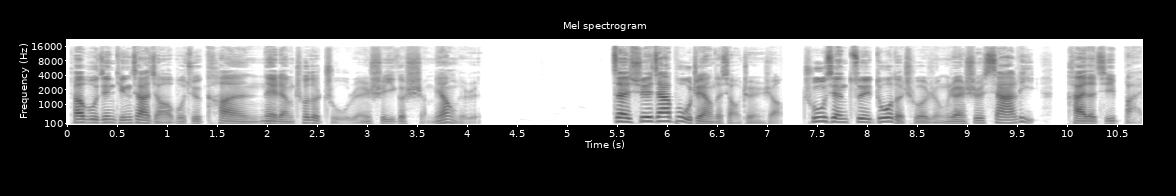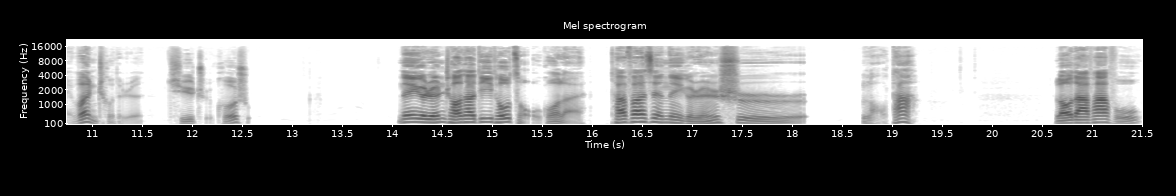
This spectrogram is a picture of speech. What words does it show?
他不禁停下脚步去看那辆车的主人是一个什么样的人。在薛家埠这样的小镇上，出现最多的车仍然是夏利，开得起百万车的人屈指可数。那个人朝他低头走过来，他发现那个人是老大。老大发福，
